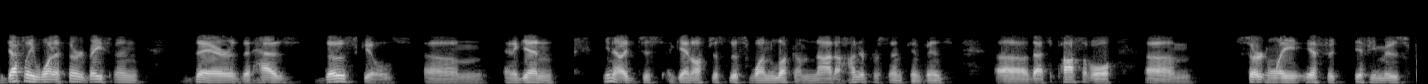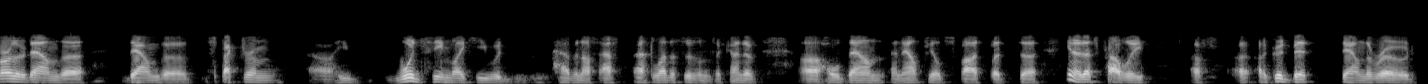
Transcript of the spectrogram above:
definitely want a third baseman there that has those skills. Um, and again, you know, just again off just this one look, I'm not 100% convinced uh, that's possible. Um, certainly, if it, if he moves further down the down the spectrum, uh, he would seem like he would have enough athleticism to kind of uh, hold down an outfield spot. But uh, you know that's probably a, a, good bit down the road.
